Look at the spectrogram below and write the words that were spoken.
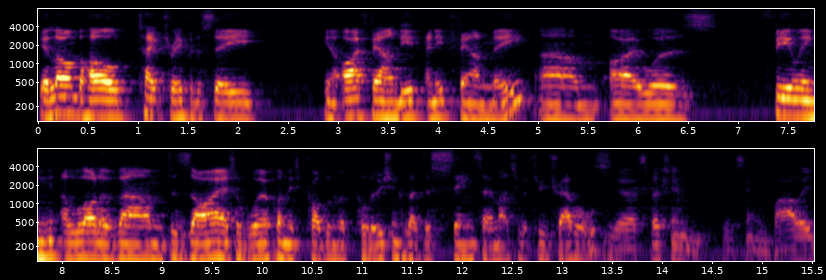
yeah, lo and behold, take three for the sea. You know, I found it and it found me. Um, I was feeling a lot of um, desire to work on this problem of pollution because I'd just seen so much of it through travels. Yeah, especially in, we've seen in Bali.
